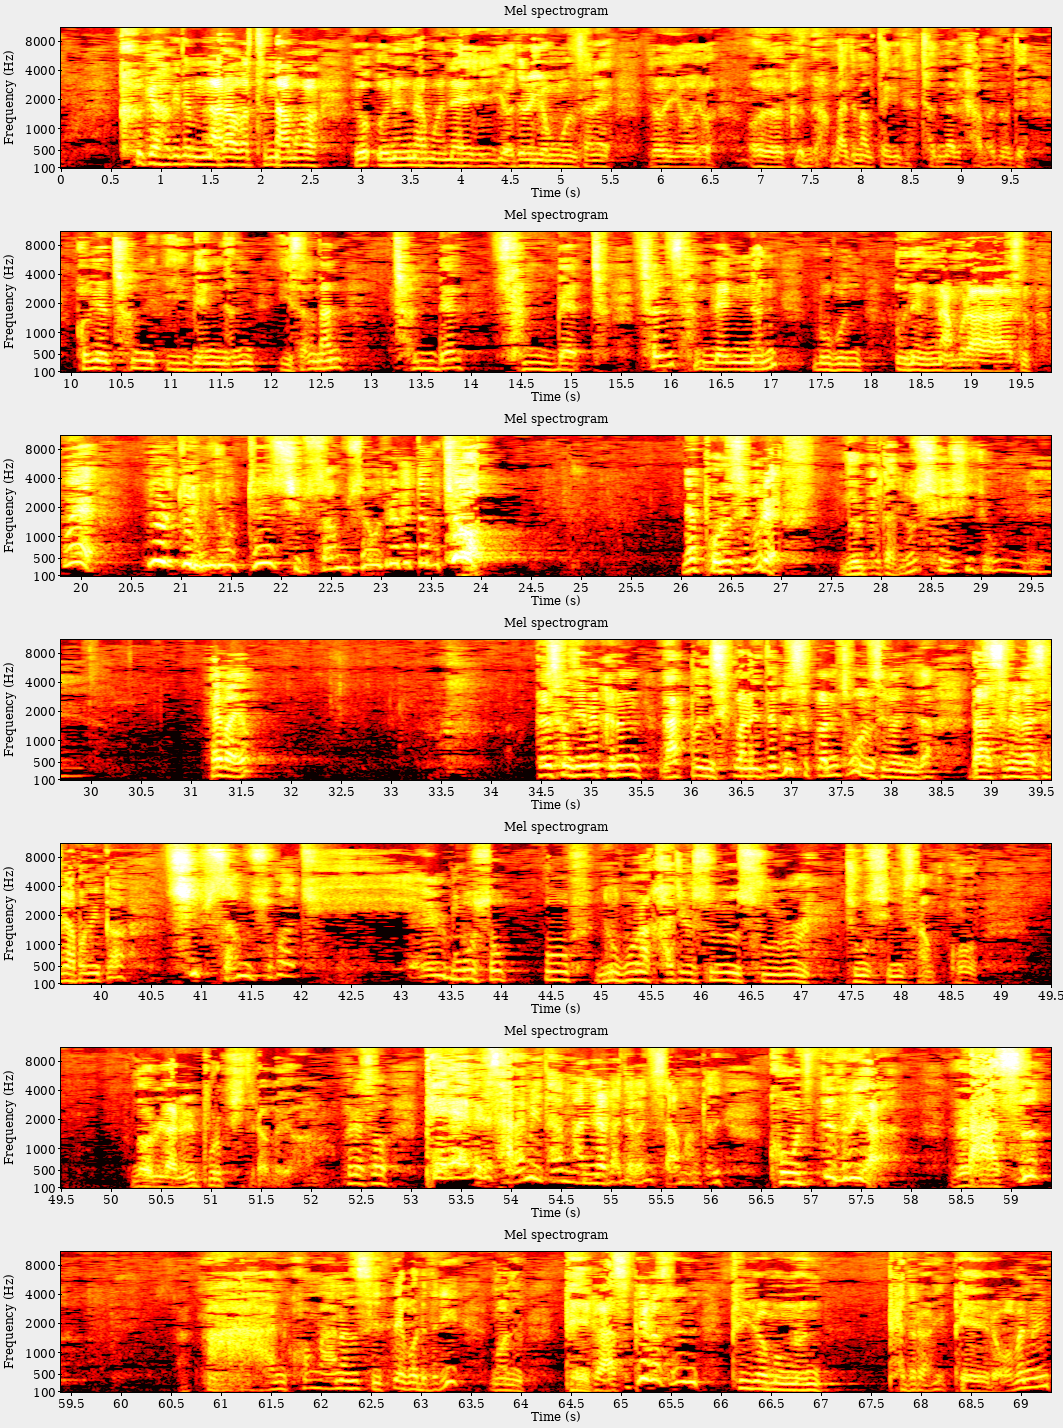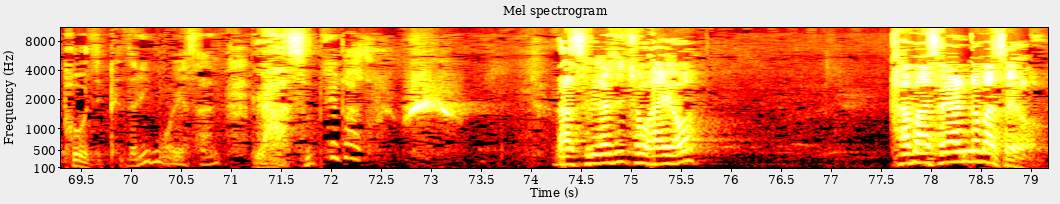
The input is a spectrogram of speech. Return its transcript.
크게 하게 되면 나라 같은 나무가 요 은행나무네 여전히 영문산에 저, 요, 요, 어, 그 마지막 때기 전날 가봤는데 거기에 1200년 이상 난 1100, 300, 1300년 묵은 은행나무라 하시는 왜 열둘이면 이제 어떻게 13세 어디를 갖다 붙여? 내 버릇이 그래. 열보다도 셋이 좋은데. 해봐요. 그래서 선생님이 그런 나쁜 습관을 있는데 그 습관은 좋은 습관입니다. 라스베가스 가보니까 13수가 제일 무섭고 누구나 가질 수 있는 수를 중심 삼고 논란을 부릅시더라고요. 그래서 별의별 사람이 다 만나가지고 싸움하니까 고지대들이야. 라스 많고 많은 쓸데거리들이 뭐 베가스 베가스는 빌려먹는 배로 오면 거지 패들이 모여서 한 라스베가스 라스베가스 좋아요? 가봐서요 안 가봐서요?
